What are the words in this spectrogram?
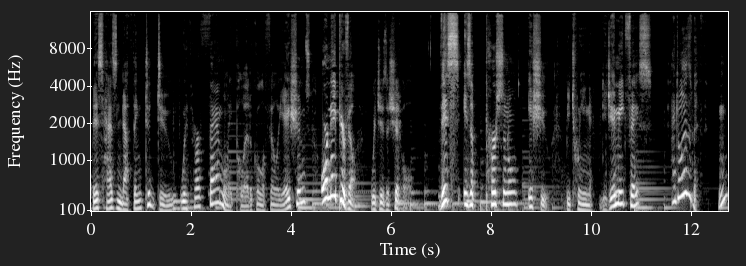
This has nothing to do with her family political affiliations or Naperville, which is a shithole. This is a personal issue between DJ Meatface and Elizabeth. Hmm?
